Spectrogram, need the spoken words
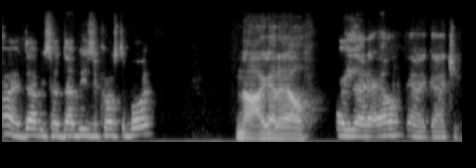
All right, W. So W's across the board. No, I got an L. Oh, you got an L. All right, got you.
